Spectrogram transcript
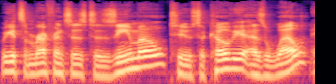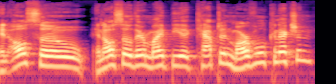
We get some references to Zemo, to Sokovia as well. And also, and also there might be a Captain Marvel connection.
